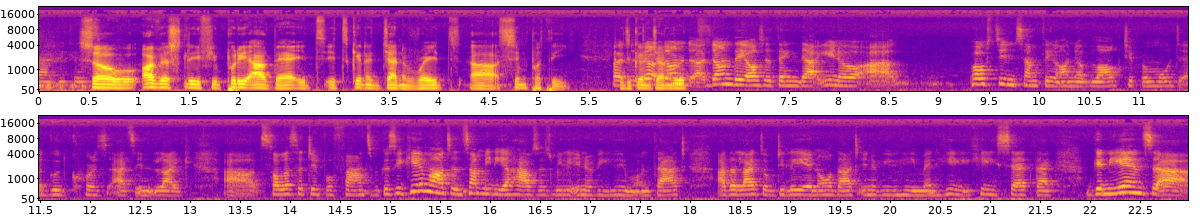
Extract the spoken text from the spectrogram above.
very So obviously, if you put it out there, it's it's gonna generate uh, sympathy. But it's gonna don't, don't, uh, don't they also think that you know uh, posting something on your blog to promote a good cause, as in like uh, soliciting for funds, because he came out and some media houses really interview him on that, at the likes of Delay and all that interview him, and he he said that Ghanaians are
